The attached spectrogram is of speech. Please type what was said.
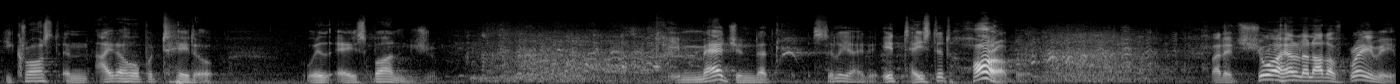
he crossed an Idaho potato with a sponge. Imagine that silly idea. It tasted horrible but it sure held a lot of gravy.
